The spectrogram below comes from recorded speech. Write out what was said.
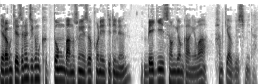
여러분께서는 지금 극동 방송에서 보내드리는 매기 성경 강해와 함께하고 계십니다.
